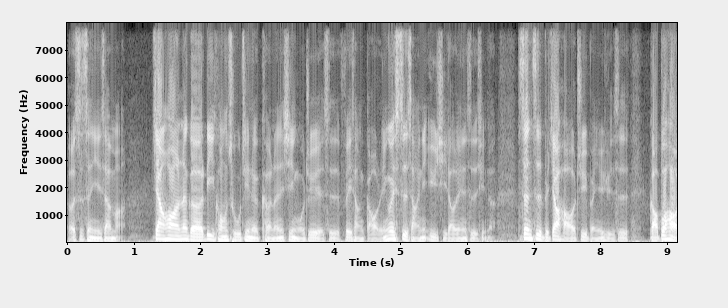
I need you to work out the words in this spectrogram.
而是升息三码。这样的话，那个利空出尽的可能性，我觉得也是非常高的，因为市场已经预期到这件事情了。甚至比较好的剧本，也许是搞不好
